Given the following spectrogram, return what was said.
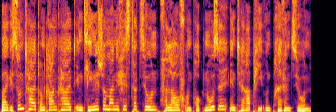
bei Gesundheit und Krankheit in klinischer Manifestation, Verlauf und Prognose, in Therapie und Prävention.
